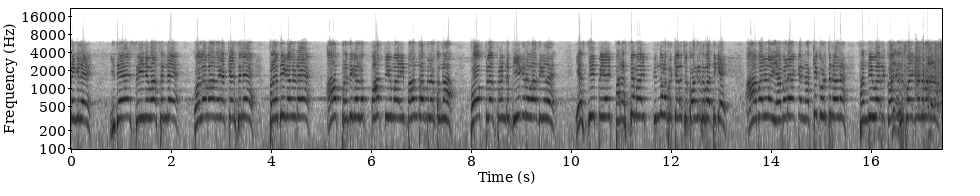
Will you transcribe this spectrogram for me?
പറയുന്നുണ്ടെങ്കിൽ ഇതേ ശ്രീനിവാസന്റെ കൊലപാതക കേസിലെ പ്രതികളുടെ ആ പ്രതികളുടെ പാർട്ടിയുമായി ബാന്ധവം പുലർത്തുന്ന പോപ്പുലർ ഫ്രണ്ട് ഭീകരവാദികളെ എസ് ഡി പി ഐ പരസ്യമായി പിന്തുണ പ്രഖ്യാപിച്ചു കോൺഗ്രസ് പാർട്ടിക്ക്. അവരുടെ എവിടെയൊക്കെ നക്കി കൊടുത്തിട്ടാണ് സന്ദീപ് വാര്യർ കോൺഗ്രസ് പോയിക്കണമെന്ന് പറയുന്നത്?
